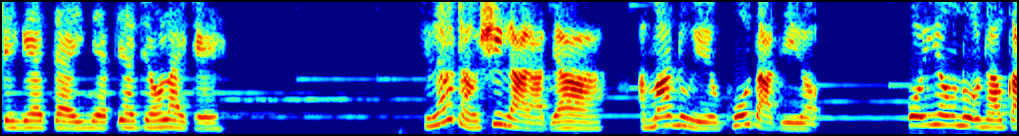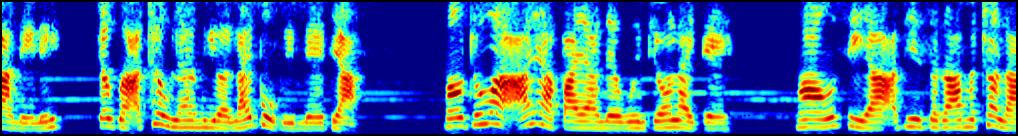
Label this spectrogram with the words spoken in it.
တင်ခဲ့တဲ့အိမ်နဲ့ပြန်ပြောလိုက်တယ်။ဒီလောက်တောင်ရှိလာတာဗျာ။အမနုရင်ခိုးတာပြေတော့ကိုကြီးအောင်တို့အနောက်ကနေလေကျုပ်ကအထုပ်လမ်းပြီးတော့လိုက်ပို့ပေးမယ်ဗျ။မောင်တိုးကအားရပါရနဲ့ဝင်ပြောလိုက်တယ်။မောင်စီကအပြေစကားမထွက်လာ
